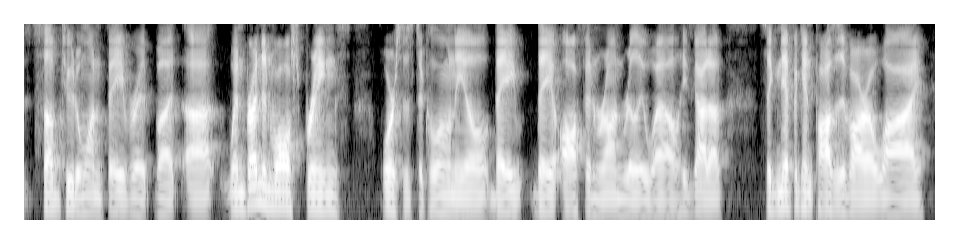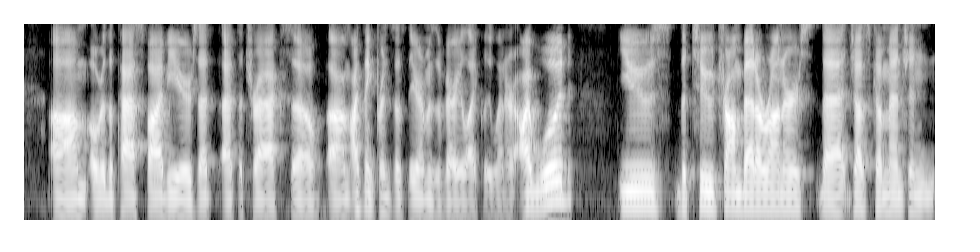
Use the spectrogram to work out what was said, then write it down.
sub two to one favorite. But uh, when Brendan Walsh brings horses to Colonial, they they often run really well. He's got a significant positive ROI um, over the past five years at, at the track. So um, I think Princess Theorem is a very likely winner. I would use the two Trombetta runners that Jessica mentioned,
